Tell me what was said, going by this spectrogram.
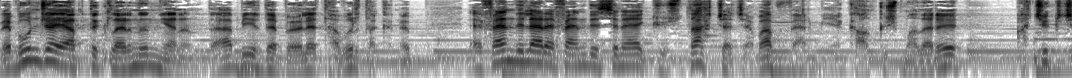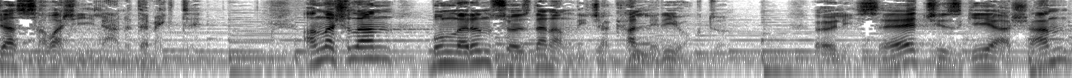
Ve bunca yaptıklarının yanında bir de böyle tavır takınıp efendiler efendisine küstahça cevap vermeye kalkışmaları açıkça savaş ilanı demekti. Anlaşılan bunların sözden anlayacak halleri yoktu. Öyleyse çizgiyi aşan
